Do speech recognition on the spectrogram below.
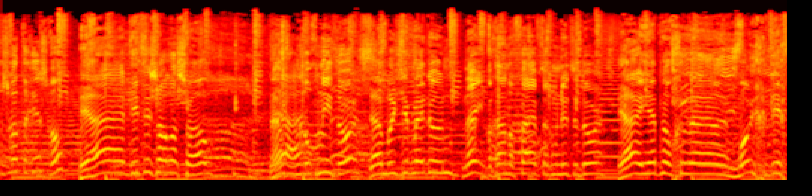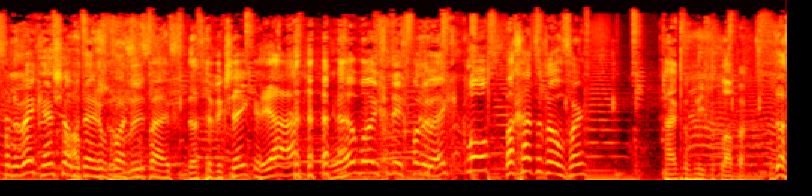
Alles wat er is, Rob? Ja, dit is alles wel. Nou, Ja. Nog niet hoor. Daar moet je mee doen. Nee, we gaan nog 50 minuten door. Ja, je hebt nog een eh, mooi gedicht van de week, hè? Zo meteen om kwart voor vijf. Dat heb ik zeker. Ja, een heel mooi gedicht van de week. Klopt. Waar gaat het over? Ga ik nog niet verklappen. Dat,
